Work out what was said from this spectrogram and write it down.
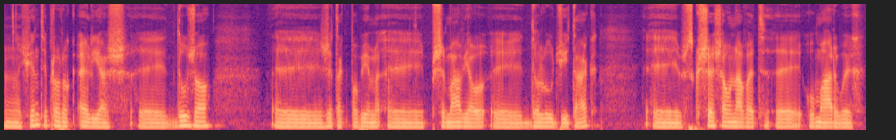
mm, święty prorok Eliasz dużo, że tak powiem, przemawiał do ludzi, tak? Wskrzeszał nawet umarłych.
